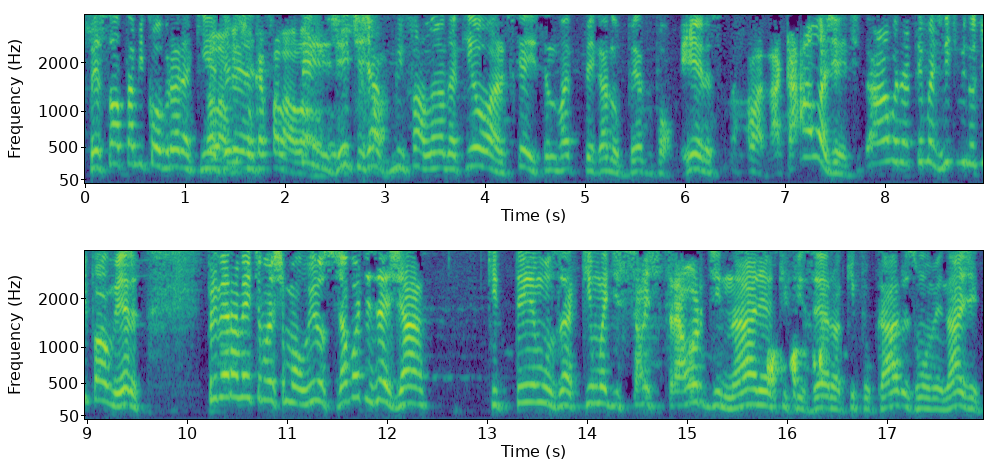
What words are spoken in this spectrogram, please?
O pessoal tá me cobrando aqui. Olha lá, é dire- quer falar, olha Tem gente já me falando aqui, ô Alex, que é isso? Você não vai pegar no pé do Palmeiras? Você vai falar, "Ah, calma, gente. Calma, ainda tem mais 20 minutos de Palmeiras. Primeiramente, eu vou chamar o Wilson. Já vou dizer já que temos aqui uma edição extraordinária que fizeram aqui pro Carlos, uma homenagem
